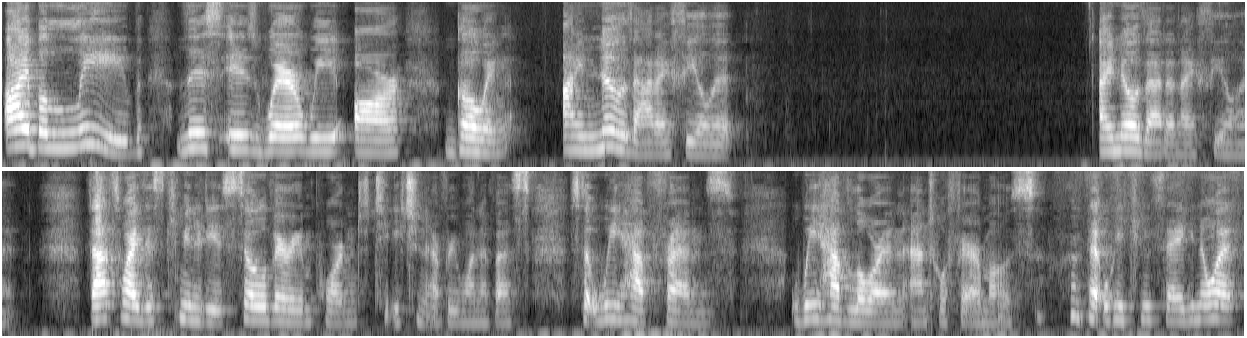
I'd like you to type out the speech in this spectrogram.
I believe this is where we are going. I know that I feel it. I know that and I feel it. That's why this community is so very important to each and every one of us, so that we have friends. We have Lauren Antofermos that we can say, you know what,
